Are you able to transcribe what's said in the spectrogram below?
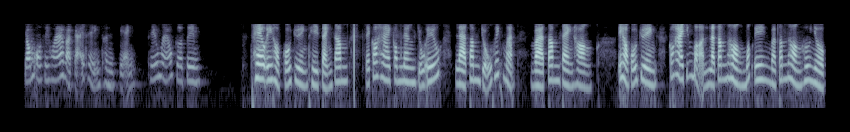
chống oxy hóa và cải thiện tình trạng thiếu máu cơ tim. Theo y học cổ truyền thì tạng tâm sẽ có hai công năng chủ yếu là tâm chủ huyết mạch và tâm tàn thần. Y học cổ truyền có hai chứng bệnh là tâm thần bất yên và tâm thần hư nhược.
